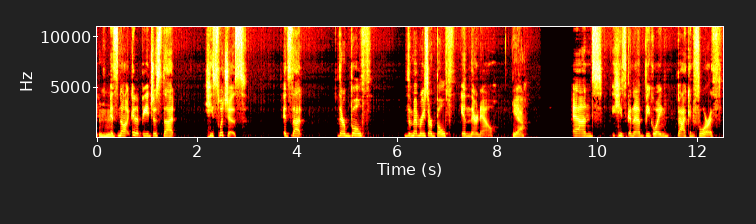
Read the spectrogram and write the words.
Mhm. It's not going to be just that he switches. It's that they're both the memories are both in there now. Yeah. And he's going to be going back and forth.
